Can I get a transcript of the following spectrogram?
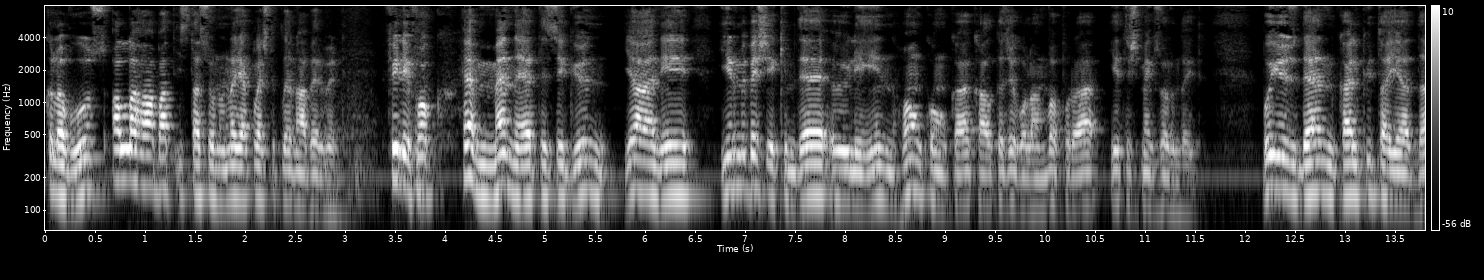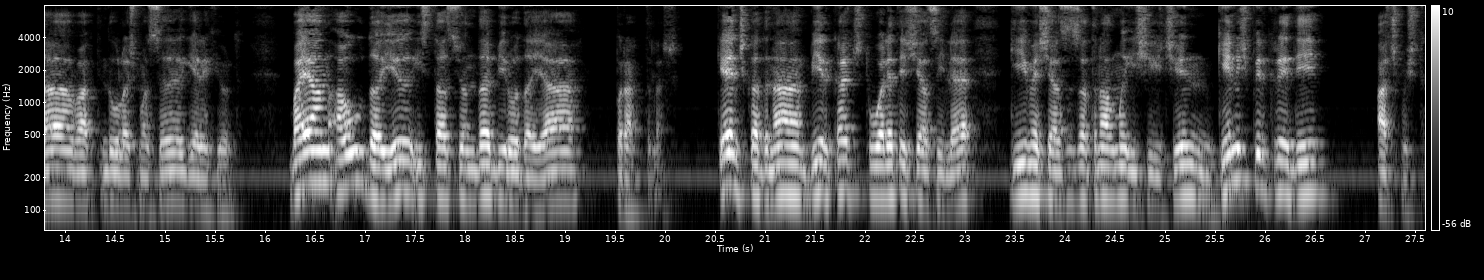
kılavuz Allahabad istasyonuna yaklaştıklarını haber verdi. Filifok hemen ertesi gün yani 25 Ekim'de öğleyin Hong Kong'a kalkacak olan vapura yetişmek zorundaydı. Bu yüzden Kalküta'ya da vaktinde ulaşması gerekiyordu. Bayan Auda'yı istasyonda bir odaya bıraktılar. Genç kadına birkaç tuvalet eşyası ile giyim eşyası satın alma işi için geniş bir kredi açmıştı.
